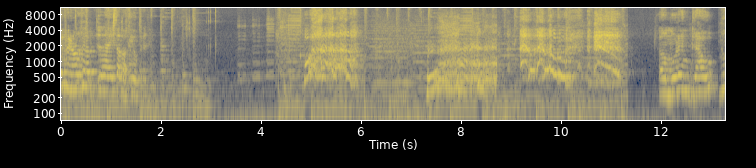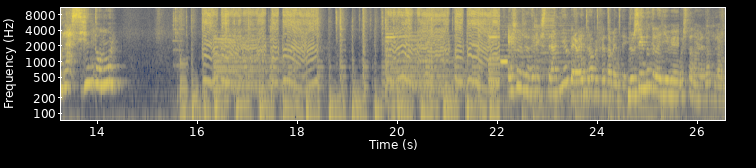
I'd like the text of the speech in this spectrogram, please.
Ay, pero no hace la, la esta al vacío, espérate. Amor ha entrado. No la siento, amor. Es una sensación extraña, pero ha entrado perfectamente. No siento que la lleve puesta, la verdad, plan.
